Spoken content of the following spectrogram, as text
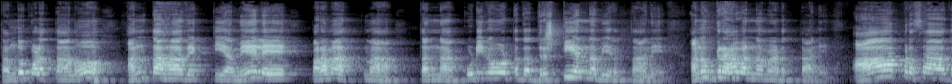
ತಂದುಕೊಳ್ಳುತ್ತಾನೋ ಅಂತಹ ವ್ಯಕ್ತಿಯ ಮೇಲೆ ಪರಮಾತ್ಮ ತನ್ನ ಕುಡಿನೋಟದ ದೃಷ್ಟಿಯನ್ನು ಬೀರುತ್ತಾನೆ. ಅನುಗ್ರಹವನ್ನು ಮಾಡುತ್ತಾನೆ. ಆ ಪ್ರಸಾದ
